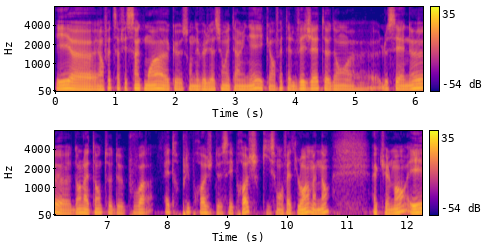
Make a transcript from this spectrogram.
Et, euh, et en fait, ça fait cinq mois euh, que son évaluation est terminée et qu'en fait, elle végète dans euh, le CNE dans l'attente de pouvoir être plus proche de ses proches, qui sont en fait loin maintenant, actuellement. Et,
